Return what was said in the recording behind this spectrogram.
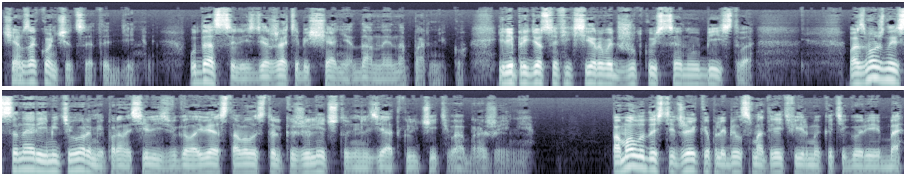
Чем закончится этот день? Удастся ли сдержать обещание, данное напарнику? Или придется фиксировать жуткую сцену убийства? Возможные сценарии метеорами проносились в голове, оставалось только жалеть, что нельзя отключить воображение. По молодости Джейкоб любил смотреть фильмы категории «Б»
